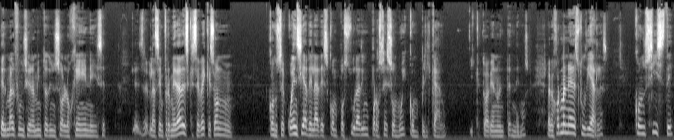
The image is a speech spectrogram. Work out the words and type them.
del mal funcionamiento de un solo gene, las enfermedades que se ve que son consecuencia de la descompostura de un proceso muy complicado y que todavía no entendemos, la mejor manera de estudiarlas consiste en,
